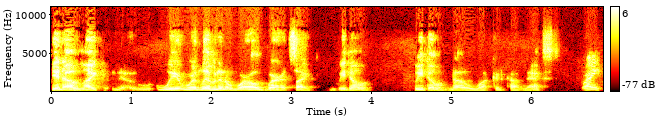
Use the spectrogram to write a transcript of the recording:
You know, like we're we're living in a world where it's like we don't we don't know what could come next. Right.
